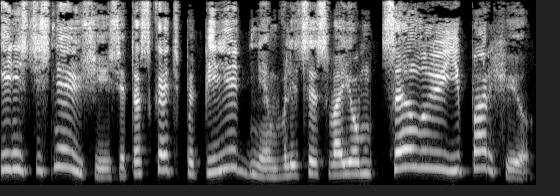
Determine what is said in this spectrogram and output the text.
и не стесняющиеся таскать по передним в лице своем целую епархию,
